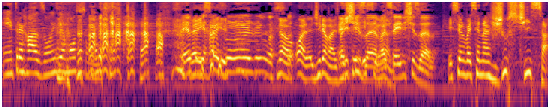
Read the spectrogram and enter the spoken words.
Entre razões e emoções. Entre É isso aí. razões e emoções. Não, olha, eu diria mais. Vai ser esse NX0, vai ano. ser NX0. Esse ano vai ser na justiça.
